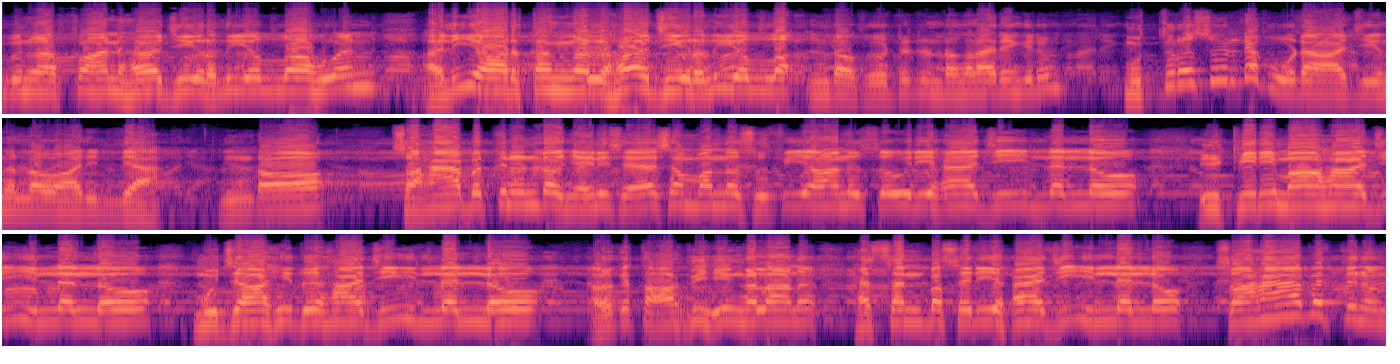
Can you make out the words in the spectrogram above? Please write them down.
ഇബ്നു അഫ്ഫാൻ ഹാജി റളിയല്ലാഹു അൻ അലിയാർ തങ്ങൾ ഹാജി റളിയല്ലാഹു ഉണ്ടോ? കേട്ടിട്ടുണ്ടോ നിങ്ങൾ ആരെങ്കിലും മുത്തുറസൂലിന്റെ കൂടെ ഹാജി എന്നുള്ള വാലില്ല. ഉണ്ടോ? സഹാബത്തിനുണ്ടോ അതിന് ശേഷം വന്ന സുഫിയാനു സൗരി ഹാജി ഇല്ലല്ലോ ഇക്കിരിമ ഹാജി ഇല്ലല്ലോ മുജാഹിദ് ഹാജി ഇല്ലല്ലോ അതൊക്കെ താബിയങ്ങളാണ് ഹസൻ ബസരി ഹാജി ഇല്ലല്ലോ. സഹാബത്തിനും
